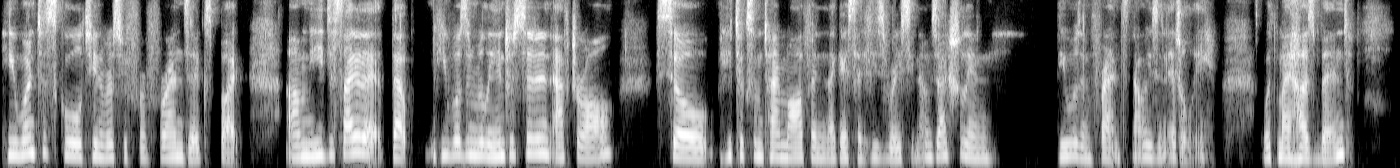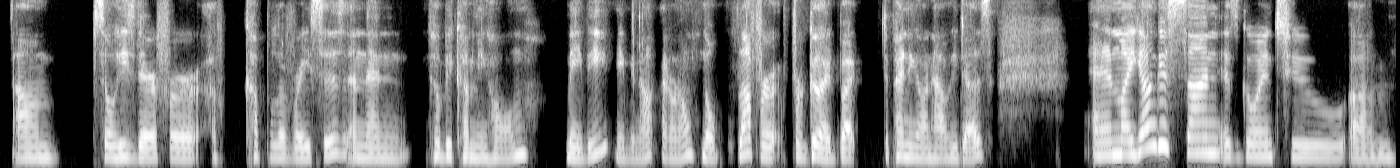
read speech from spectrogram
he went to school to university for forensics but um, he decided that, that he wasn't really interested in after all so he took some time off and like i said he's racing i was actually in he was in France. Now he's in Italy with my husband. Um, so he's there for a couple of races and then he'll be coming home. Maybe, maybe not. I don't know. No, not for for good, but depending on how he does. And my youngest son is going to um,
